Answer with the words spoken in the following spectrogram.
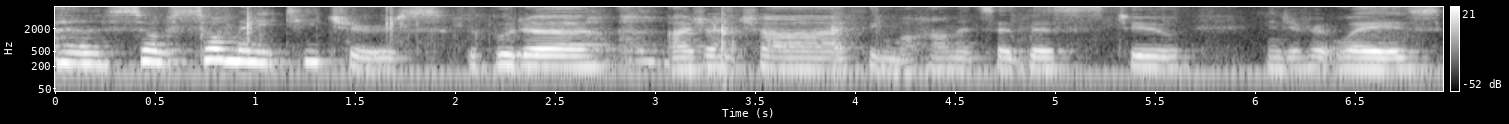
uh, so, so many teachers, the Buddha, Ajahn Chah, I think Muhammad said this too in different ways.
